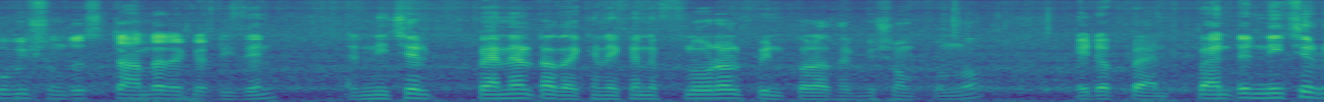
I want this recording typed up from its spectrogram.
খুবই সুন্দর স্ট্যান্ডার্ড একটা ডিজাইন নিচের প্যানেলটা দেখেন, এখানে ফ্লোরাল প্রিন্ট করা থাকবে সম্পূর্ণ। এটা প্যান্ট, প্যান্টের নিচের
